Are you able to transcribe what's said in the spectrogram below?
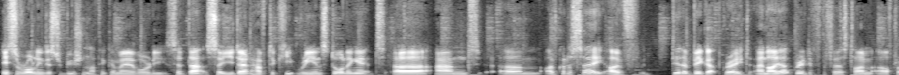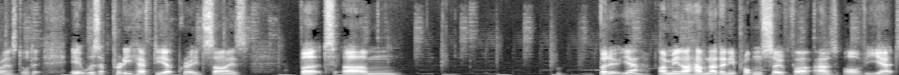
It's a rolling distribution. I think I may have already said that, so you don't have to keep reinstalling it. Uh, and um, I've got to say, I've did a big upgrade, and I upgraded for the first time after I installed it. It was a pretty hefty upgrade size, but um, but it, yeah, I mean, I haven't had any problems so far as of yet.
